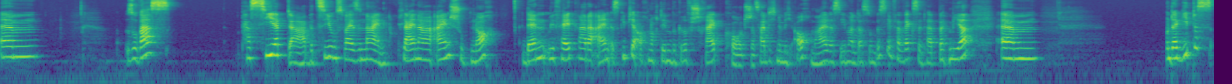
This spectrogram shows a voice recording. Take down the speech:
Ähm, so was passiert da, beziehungsweise nein, kleiner Einschub noch, denn mir fällt gerade ein, es gibt ja auch noch den Begriff Schreibcoach. Das hatte ich nämlich auch mal, dass jemand das so ein bisschen verwechselt hat bei mir. Ähm, und da gibt es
